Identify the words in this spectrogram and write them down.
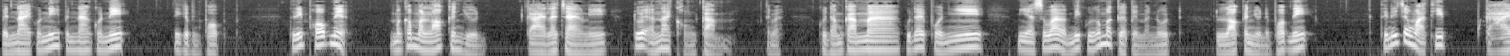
เป็นนายคนนี้เป็นนางคนนี้นี่ก็เป็นภพทีนี้ภพเนี่ยมันก็มาล็อกกันอยู่กายและใจตรงนี้ด้วยอำนาจของกรรมใช่ไหมคุณทำกรรมมา คุณได้ผลงี้ มีอาสวะแบบนี้คุณก็มาเกิดเป็นมนุษย์ ล็อกกันอยู่ในภพนี้ ทีนี้จังหวะที่กาย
